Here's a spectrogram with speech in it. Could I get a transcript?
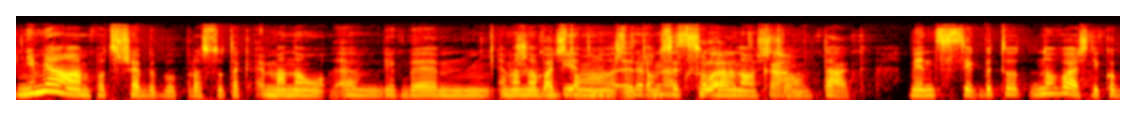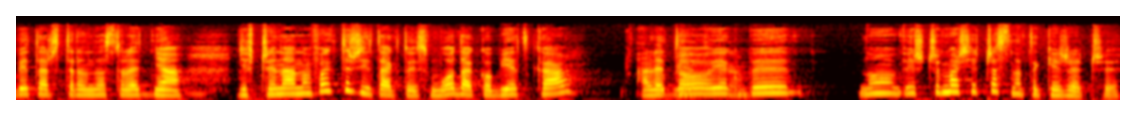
nie miałam potrzeby po prostu tak emano, em, jakby em, emanować tą, kobietą tą 14-latka. seksualnością. Tak. Więc jakby to, no właśnie, kobieta 14-letnia dziewczyna, no faktycznie tak, to jest młoda kobietka, ale to Kobietka. jakby, no jeszcze ma się czas na takie rzeczy.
